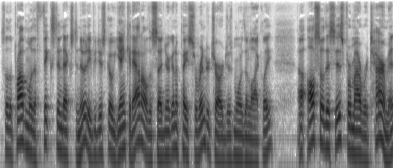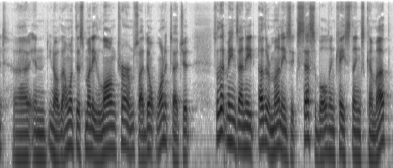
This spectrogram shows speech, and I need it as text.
So the problem with a fixed indexed annuity, if you just go yank it out all of a sudden, you're going to pay surrender charges more than likely. Uh, also, this is for my retirement, uh, and you know I want this money long term, so I don't want to touch it. So that means I need other monies accessible in case things come up.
